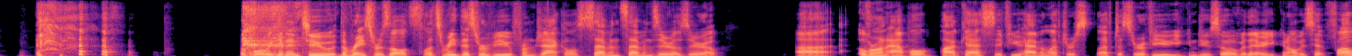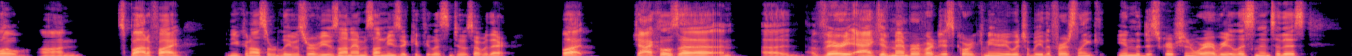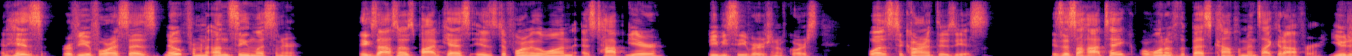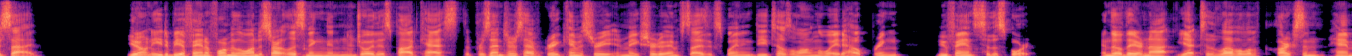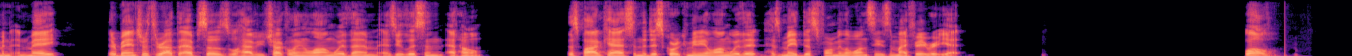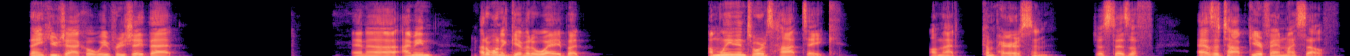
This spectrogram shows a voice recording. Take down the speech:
Before we get into the race results, let's read this review from Jackal7700. Uh, over on Apple Podcasts, if you haven't left us, left us a review, you can do so over there. You can always hit follow on Spotify, and you can also leave us reviews on Amazon Music if you listen to us over there. But Jackal's a, a, a very active member of our Discord community, which will be the first link in the description wherever you're listening to this. And his review for us says, Note from an unseen listener. The Exhaust Notes podcast is to Formula One as Top Gear, BBC version, of course, was to car enthusiasts. Is this a hot take or one of the best compliments I could offer? You decide. You don't need to be a fan of Formula One to start listening and enjoy this podcast. The presenters have great chemistry and make sure to emphasize explaining details along the way to help bring new fans to the sport. And though they are not yet to the level of Clarkson, Hammond, and May, their banter throughout the episodes will have you chuckling along with them as you listen at home. This podcast and the Discord community along with it has made this Formula One season my favorite yet. Well, thank you, Jackal. We appreciate that. And uh, I mean, I don't want to give it away, but I'm leaning towards hot take on that comparison, just as a as a Top Gear fan myself.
